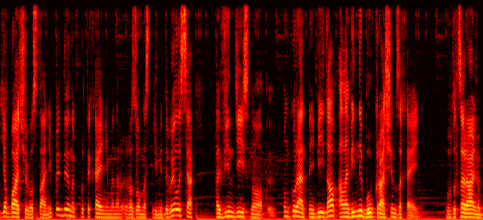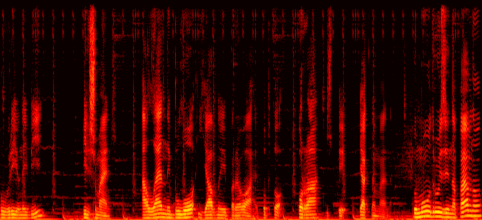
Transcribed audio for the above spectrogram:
Я бачив останній поєдинок проти Хейні. Ми разом на стрімі дивилися. Він дійсно е, конкурентний бій дав, але він не був кращим за Хейні. Тобто це реально був рівний бій, більш-менш. Але не було явної переваги. Тобто пора йти, як на мене. Тому, друзі, напевно,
